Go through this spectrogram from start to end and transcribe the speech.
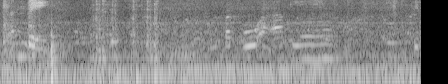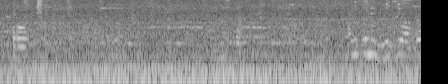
Sunday. Ba't po ang aking citrus? Yung nag-video ako.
